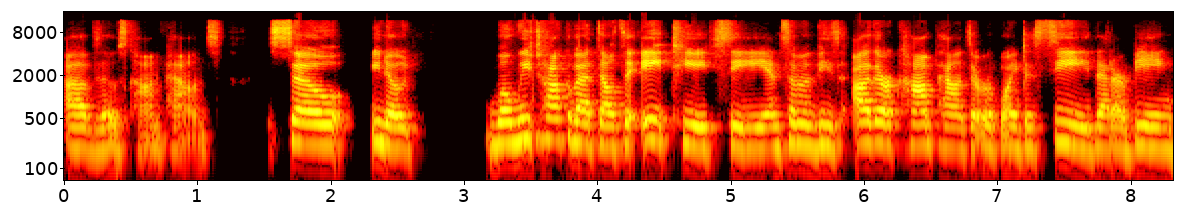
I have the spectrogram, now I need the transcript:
of those compounds. So, you know, when we talk about delta 8 THC and some of these other compounds that we're going to see that are being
